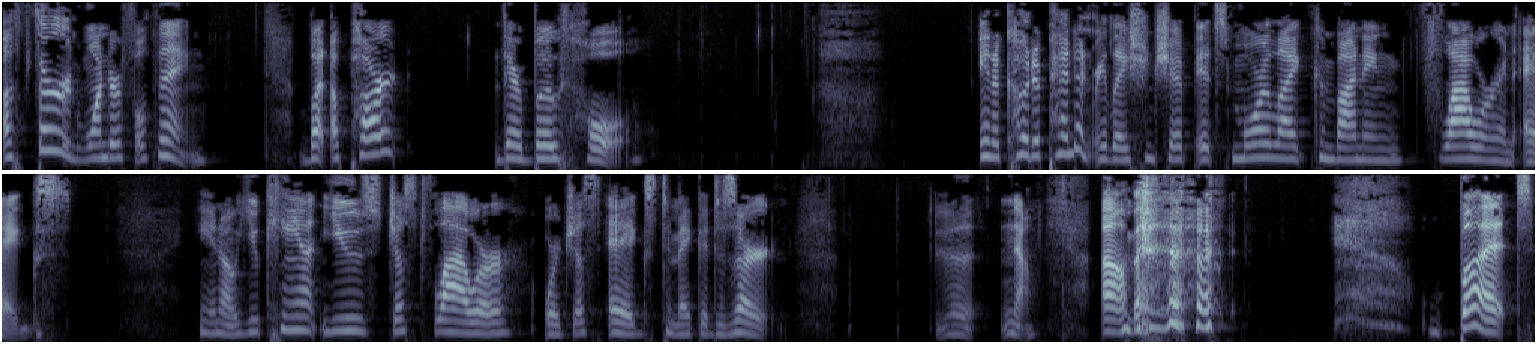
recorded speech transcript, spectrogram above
A third wonderful thing. But apart, they're both whole. In a codependent relationship, it's more like combining flour and eggs you know, you can't use just flour or just eggs to make a dessert. Uh, no. Um, but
